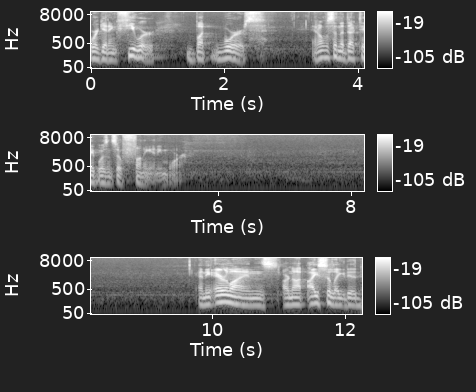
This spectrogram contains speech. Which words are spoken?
were getting fewer but worse. And all of a sudden, the duct tape wasn't so funny anymore. And the airlines are not isolated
